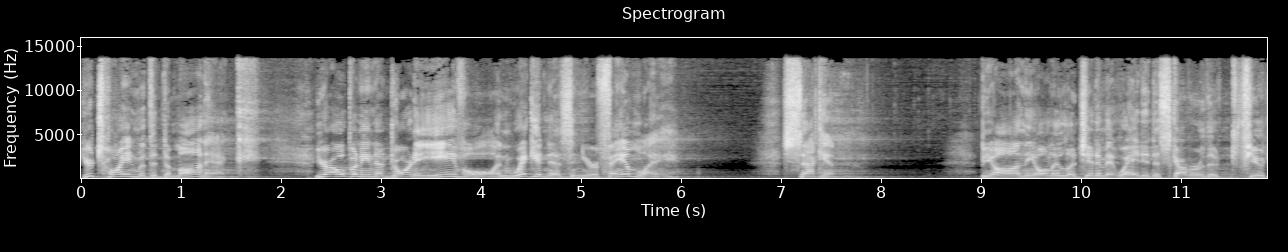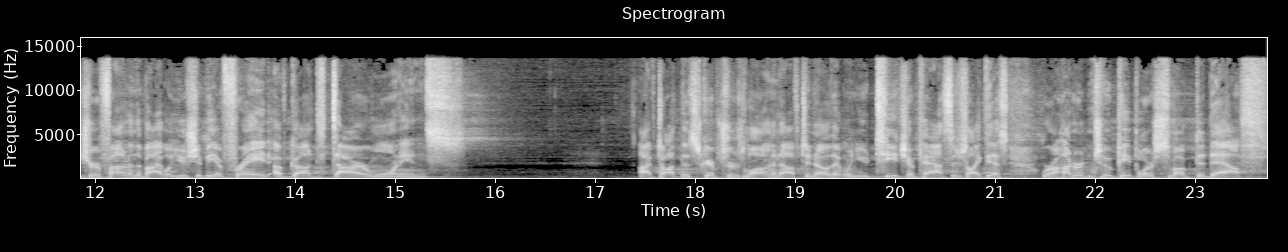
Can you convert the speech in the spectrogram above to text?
You're toying with the demonic. You're opening a door to evil and wickedness in your family. Second, beyond the only legitimate way to discover the future found in the Bible, you should be afraid of God's dire warnings. I've taught the scriptures long enough to know that when you teach a passage like this, where 102 people are smoked to death,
